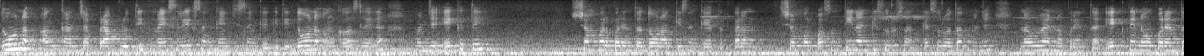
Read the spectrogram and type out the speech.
दोन अंकांच्या प्राकृतिक नैसर्गिक संख्यांची संख्या किती? दोन अंक असलेल्या म्हणजे एक ते शंभरपर्यंत दोन अंकी संख्या येतात. कारण शंभरपासून तीन अंकी सुरू संख्या सुरू होतात म्हणजे नव्याण्णवपर्यंत. एक ते नऊपर्यंत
